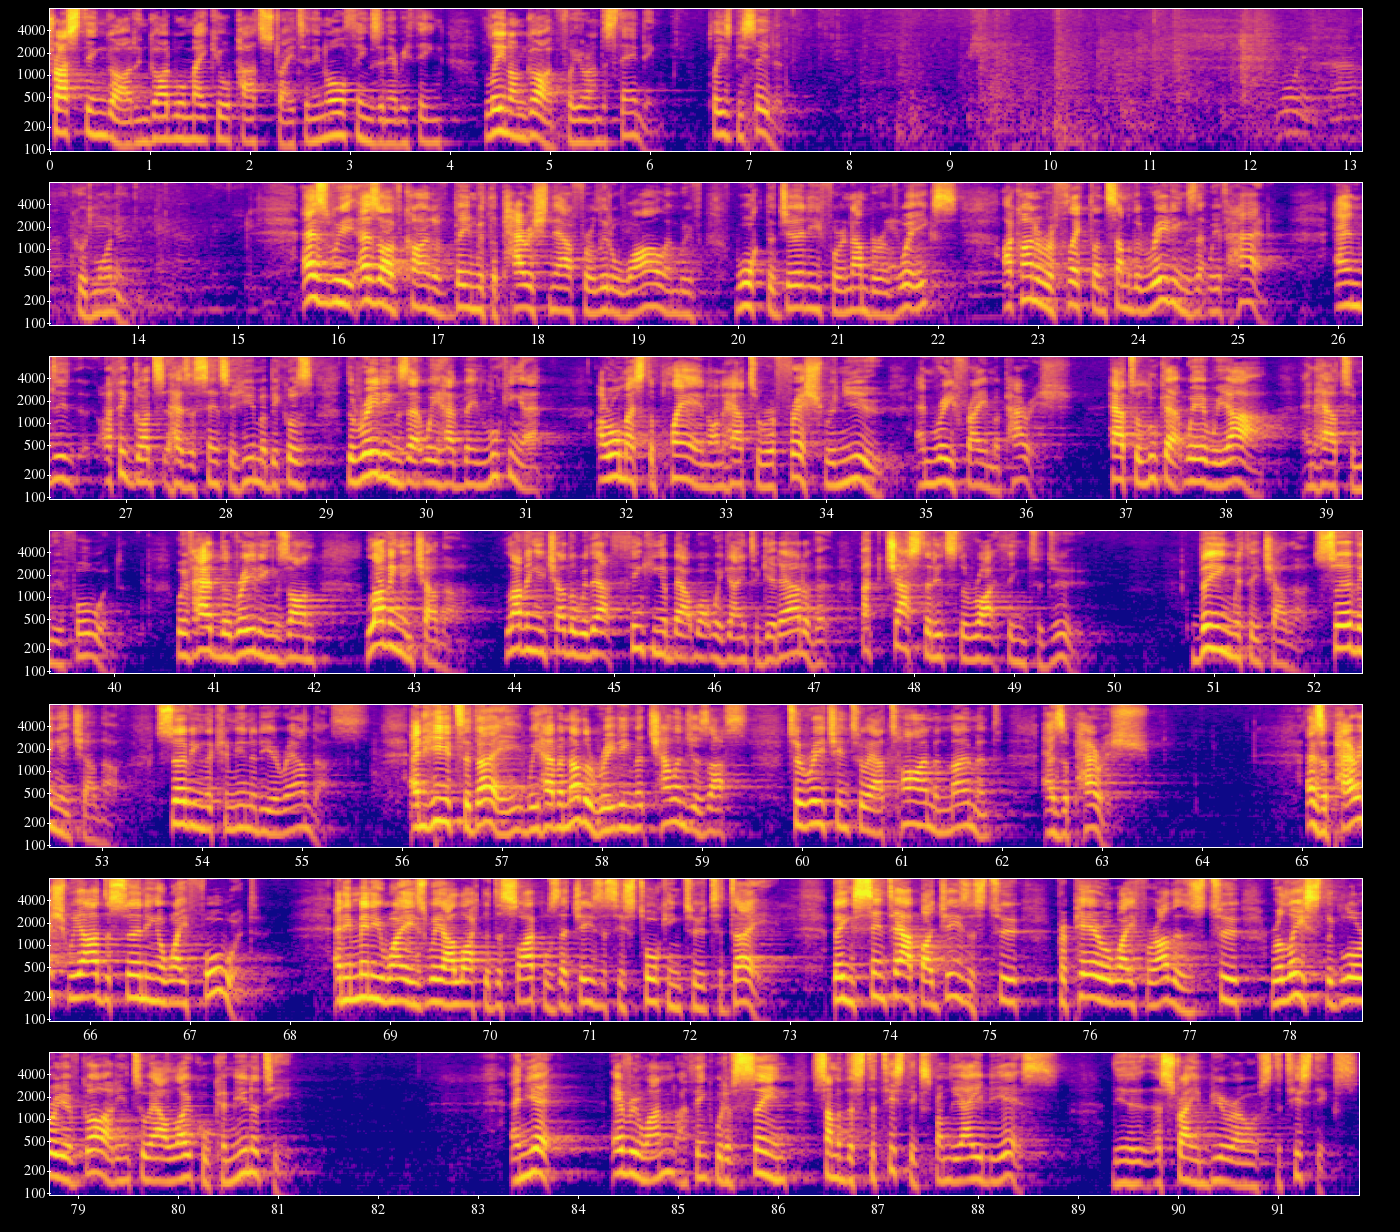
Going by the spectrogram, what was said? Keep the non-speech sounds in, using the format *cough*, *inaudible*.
Trust in God, and God will make your path straight. And in all things and everything, lean on God for your understanding. Please be seated. Good morning. As, we, as I've kind of been with the parish now for a little while and we've walked the journey for a number of weeks, I kind of reflect on some of the readings that we've had. And it, I think God has a sense of humour because the readings that we have been looking at are almost a plan on how to refresh, renew, and reframe a parish, how to look at where we are and how to move forward. We've had the readings on loving each other, loving each other without thinking about what we're going to get out of it, but just that it's the right thing to do. Being with each other, serving each other, serving the community around us. And here today, we have another reading that challenges us to reach into our time and moment as a parish. As a parish, we are discerning a way forward. And in many ways, we are like the disciples that Jesus is talking to today being sent out by Jesus to prepare a way for others, to release the glory of God into our local community. And yet, everyone, I think, would have seen some of the statistics from the ABS, the Australian Bureau of Statistics,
